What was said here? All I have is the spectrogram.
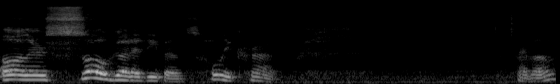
Oh, they're so good at defense. Holy crap. Time out.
